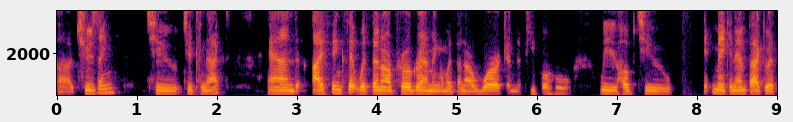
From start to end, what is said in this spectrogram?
uh, choosing to to connect, and I think that within our programming and within our work and the people who we hope to make an impact with,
